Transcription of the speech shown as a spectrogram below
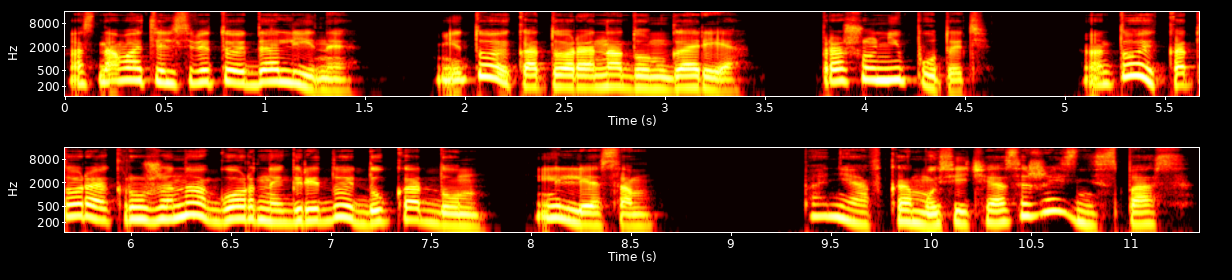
основатель Святой Долины. Не той, которая на Дун-горе. Прошу не путать. А той, которая окружена горной грядой Дукадун и лесом». Поняв, кому сейчас жизнь спас,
